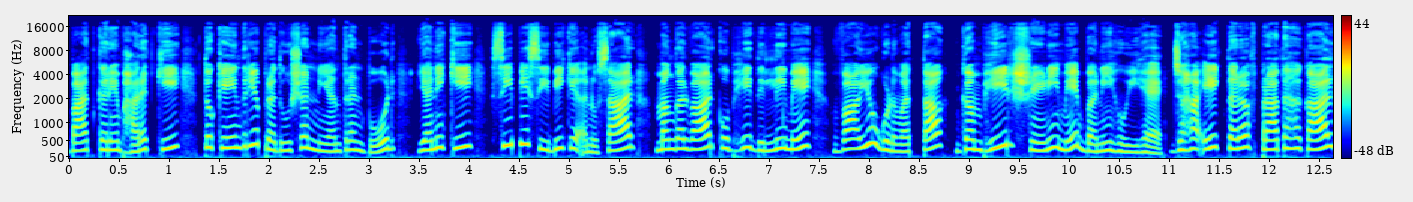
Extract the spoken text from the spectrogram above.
बात करें भारत की तो केंद्रीय प्रदूषण नियंत्रण बोर्ड, यानी कि सीपीसीबी के अनुसार, मंगलवार को भी दिल्ली में वायु गुणवत्ता गंभीर श्रेणी में बनी हुई है, जहाँ एक तरफ़ प्रातःकाल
